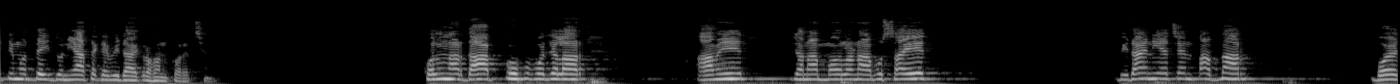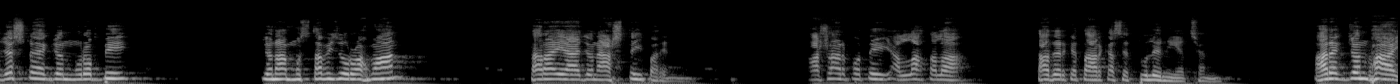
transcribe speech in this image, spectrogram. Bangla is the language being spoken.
ইতিমধ্যেই দুনিয়া থেকে বিদায় গ্রহণ করেছেন। খুলনার দাবকুপ উপজেলার আমির জনাব মৌলানা আবু সাইদ বিদায় নিয়েছেন পাবনার বয়োজ্যেষ্ঠ একজন মুরব্বী জনাব মুস্তাফিজুর রহমান। তারা এই আয়োজনে আসতেই পারেননি। আসার পথেই আল্লাহ তালা তাদেরকে তার কাছে তুলে নিয়েছেন। আরেকজন ভাই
